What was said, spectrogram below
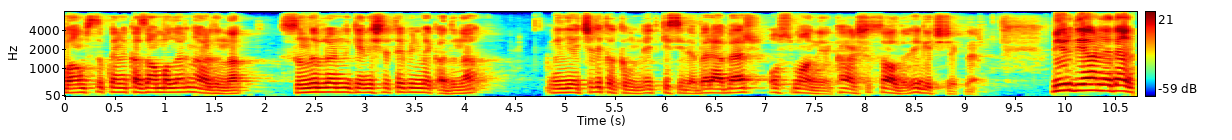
bağımsızlıklarını kazanmalarının ardından sınırlarını genişletebilmek adına milliyetçilik akımının etkisiyle beraber Osmanlı'ya karşı saldırıya geçecekler. Bir diğer neden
